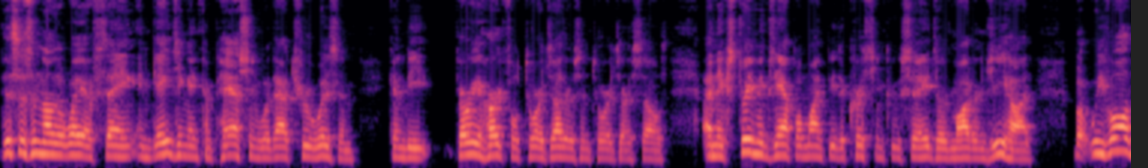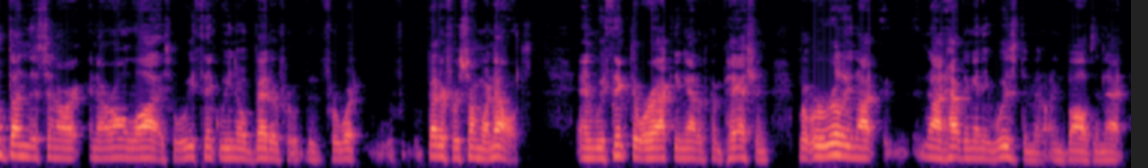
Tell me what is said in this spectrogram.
this is another way of saying engaging in compassion without true wisdom can be very hurtful towards others and towards ourselves. An extreme example might be the Christian Crusades or modern jihad, but we've all done this in our in our own lives where we think we know better for for what better for someone else and we think that we're acting out of compassion, but we're really not not having any wisdom involved in that.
